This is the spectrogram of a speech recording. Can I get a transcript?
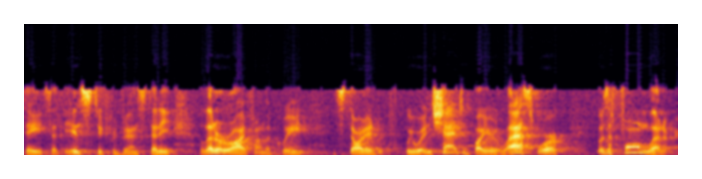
States at the Institute for Advanced Study. A letter arrived from the Queen. It started, we were enchanted by your last work. It was a form letter.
